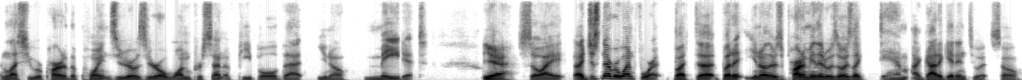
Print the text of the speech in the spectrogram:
unless you were part of the 0.001% of people that, you know, made it. yeah. So I, I just never went for it. But, uh, but it, you know, there's a part of me that was always like, damn, I got to get into it. So,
